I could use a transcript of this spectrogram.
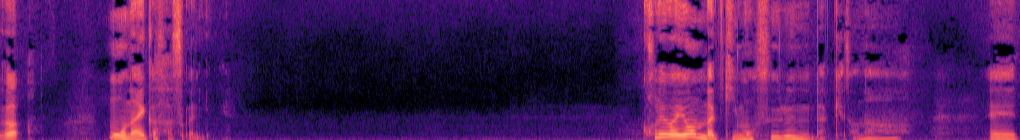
が、もうないか、さすがに。これは読んだ気もするんだけどな。えー、っ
